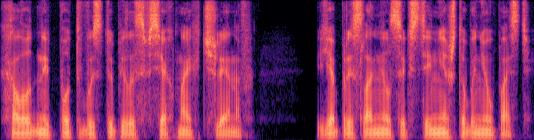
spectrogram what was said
Холодный пот выступил из всех моих членов. Я прислонился к стене, чтобы не упасть.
